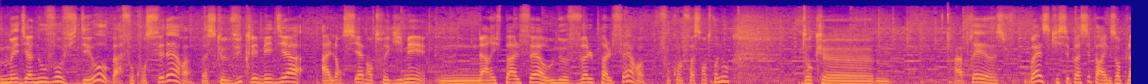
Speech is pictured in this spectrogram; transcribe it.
médias nouveaux vidéo, bah faut qu'on se fédère. Parce que vu que les médias à l'ancienne, entre guillemets, n'arrivent pas à le faire ou ne veulent pas le faire, faut qu'on le fasse entre nous. Donc, euh, après, euh, ouais, ce qui s'est passé par exemple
